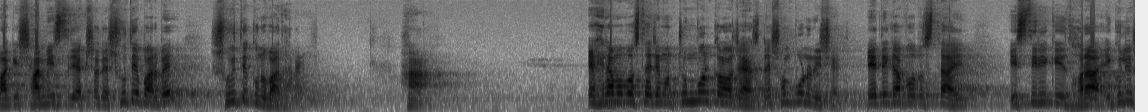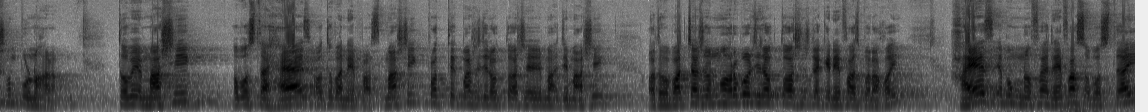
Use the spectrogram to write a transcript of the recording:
বাকি স্বামী স্ত্রী একসাথে শুতে পারবে, শুইতে কোনো বাধা নাই। হ্যাঁ এহরাম অবস্থায় যেমন চুম্বন করা জায়েজ নেই সম্পূর্ণ নিষেধ। এতেকাপ অবস্থায় স্ত্রীকে ধরা, এগুলি সম্পূর্ণ হারাম। তবে মাসিক অবস্থা হ্যাজ অথবা নেফাস। মাসিক, প্রত্যেক মাসে যে রক্ত আসে যে মাসিক, অথবা বাচ্চা জন্ম হওয়ার পর যে রক্ত আসে সেটাকে নেফাস বলা হয়। হায়েজ এবং নফা, নেফাস অবস্থায়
